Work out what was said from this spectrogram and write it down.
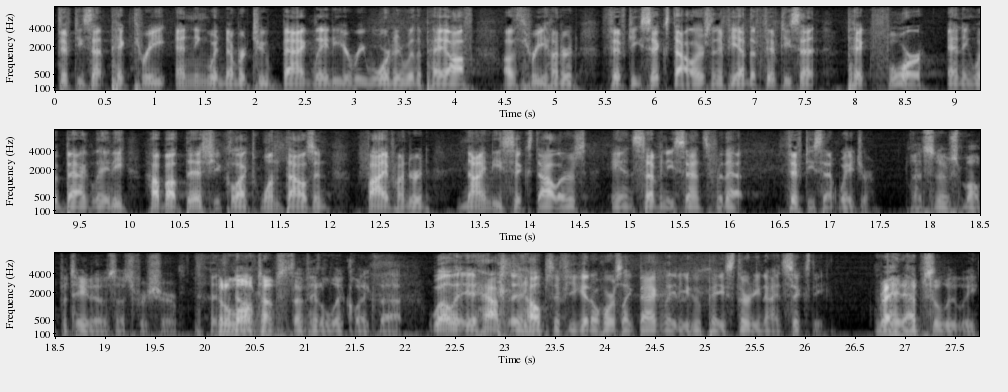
50 cent pick three ending with number two bag lady, you're rewarded with a payoff of $356. And if you had the 50 cent pick four ending with bag lady, how about this? You collect $1,596.70 for that 50 cent wager. That's no small potatoes, that's for sure. It's been a long time since I've hit a lick like that. Well, it, ha- it helps if you get a horse like Bag Lady who pays thirty nine sixty. Right, absolutely.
